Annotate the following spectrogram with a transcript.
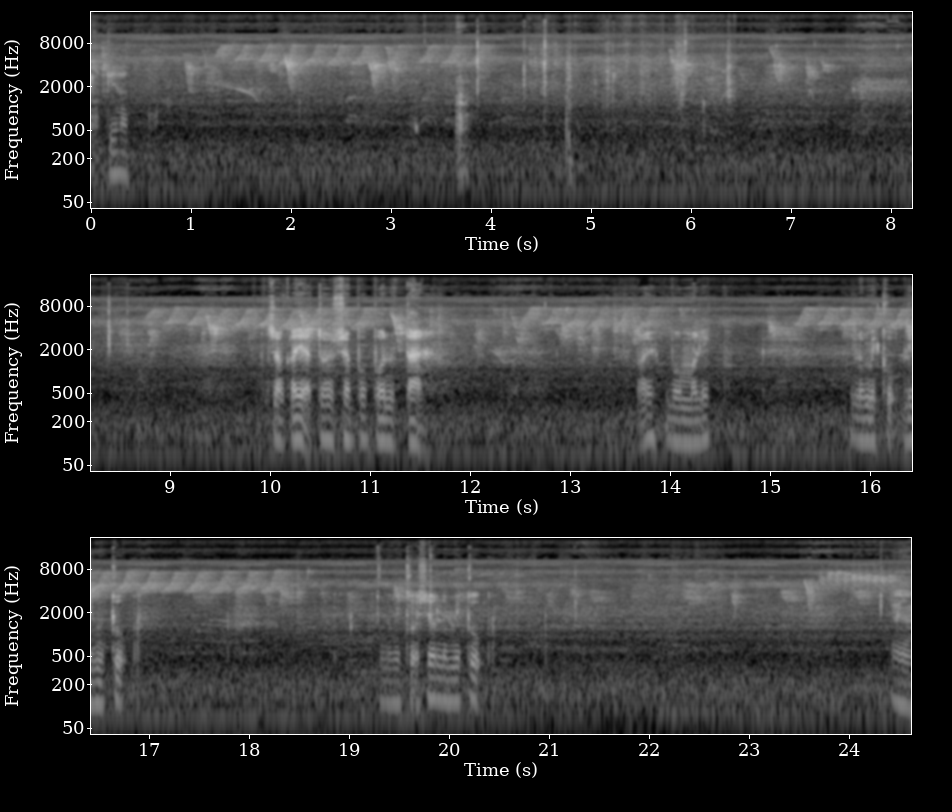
akyat Saan kaya to siya pupunta? Ay, bumalik. Lumiko, limiko. Lumiko siya, lumiko. Ayan.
